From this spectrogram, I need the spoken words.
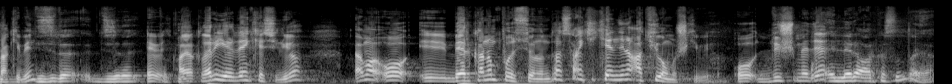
rakibin. Dizi de dizine Evet, takıyor. ayakları yerden kesiliyor. Ama o e, Berkan'ın pozisyonunda sanki kendini atıyormuş gibi. O düşmede elleri arkasında ya.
